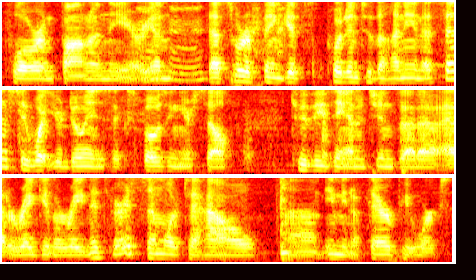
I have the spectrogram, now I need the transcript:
flora and fauna in the area, and that sort of thing gets put into the honey. And essentially, what you're doing is exposing yourself to these antigens at a, at a regular rate. And it's very similar to how um, immunotherapy works.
